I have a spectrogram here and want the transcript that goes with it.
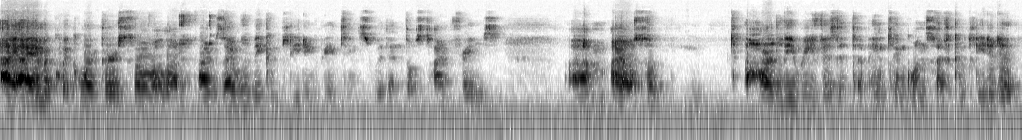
I, I am a quick worker, so a lot of times I will be completing paintings within those time frames. Um, I also hardly revisit a painting once I've completed it.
